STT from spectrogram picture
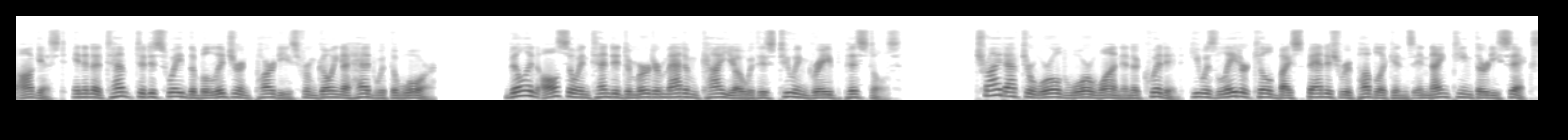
August, in an attempt to dissuade the belligerent parties from going ahead with the war. Villain also intended to murder Madame Caillaux with his two engraved pistols. Tried after World War I and acquitted, he was later killed by Spanish Republicans in 1936.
